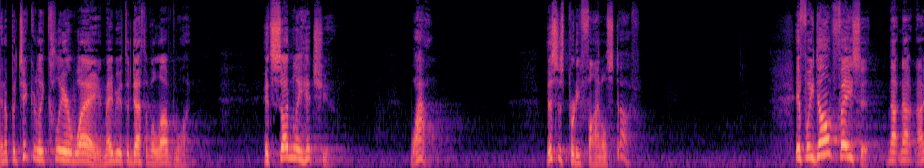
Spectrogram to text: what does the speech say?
in a particularly clear way, maybe with the death of a loved one, it suddenly hits you. Wow, this is pretty final stuff. If we don't face it, now, now, now,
